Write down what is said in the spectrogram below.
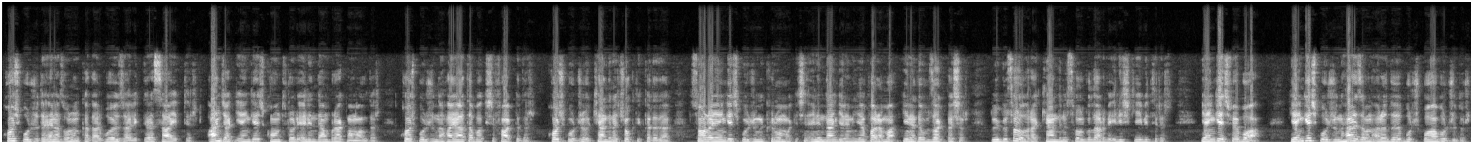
Koç burcu da en az onun kadar bu özelliklere sahiptir. Ancak yengeç kontrolü elinden bırakmamalıdır. Koç burcunda hayata bakışı farklıdır. Koç burcu kendine çok dikkat eder. Sonra yengeç burcunu kırmamak için elinden geleni yapar ama yine de uzaklaşır. Duygusal olarak kendini sorgular ve ilişkiyi bitirir. Yengeç ve boğa Yengeç burcunun her zaman aradığı burç boğa burcudur.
